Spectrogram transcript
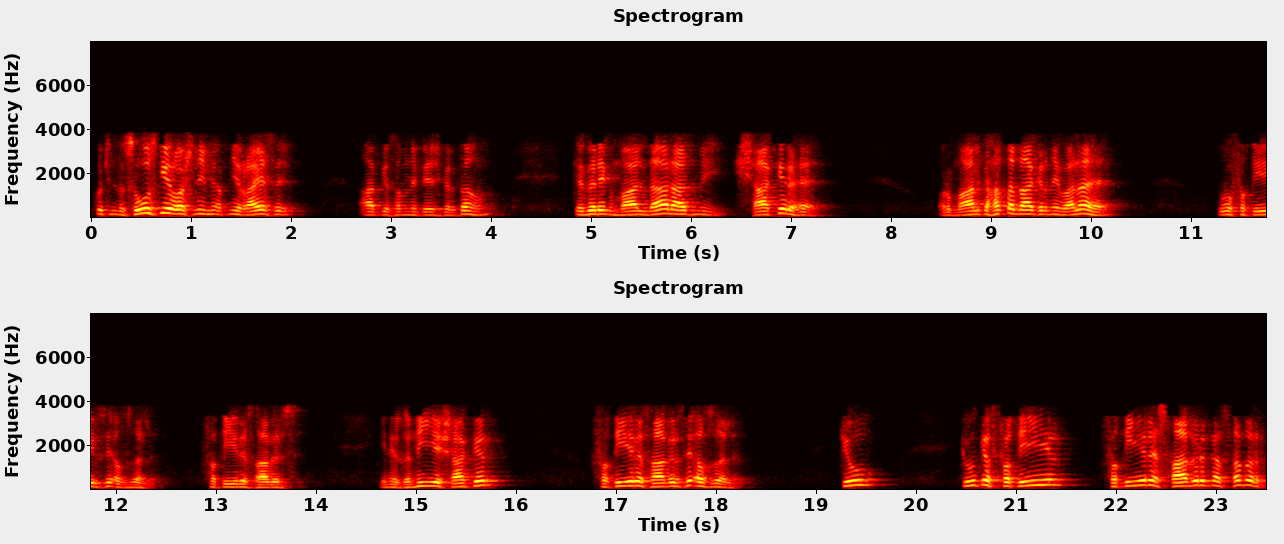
کچھ نصوص کی روشنی میں اپنی رائے سے آپ کے سامنے پیش کرتا ہوں کہ اگر ایک مالدار آدمی شاکر ہے اور مال کا حق ادا کرنے والا ہے، تو وہ فقیر سے افضل ہے، فقیر صابر سے۔ یعنی غنی شاکر، فقیر صابر سے افضل ہے۔ کیوں؟ کیونکہ فقیر فقیر صابر کا صبر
